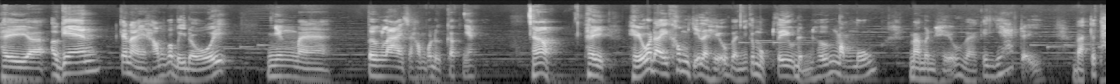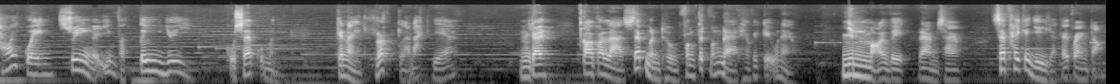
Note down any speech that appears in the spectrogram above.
Thì uh, again cái này không có bị đuổi nhưng mà tương lai sẽ không có được cất nhắc. Không? Thì hiểu ở đây không chỉ là hiểu về những cái mục tiêu, định hướng, mong muốn, mà mình hiểu về cái giá trị và cái thói quen, suy nghĩ và tư duy của sếp của mình. Cái này rất là đắt giá. Ok, coi coi là sếp mình thường phân tích vấn đề theo cái kiểu nào. Nhìn mọi việc ra làm sao. Sếp thấy cái gì là cái quan trọng.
